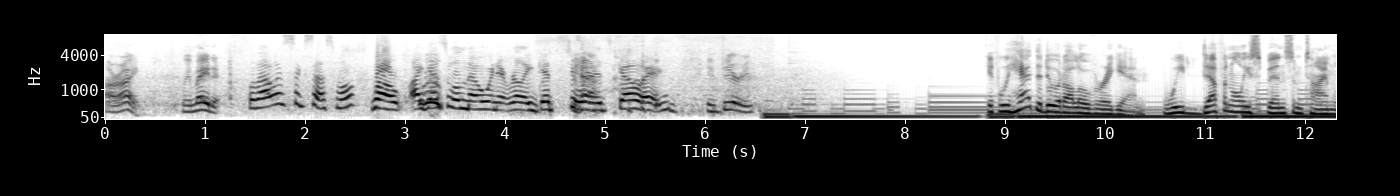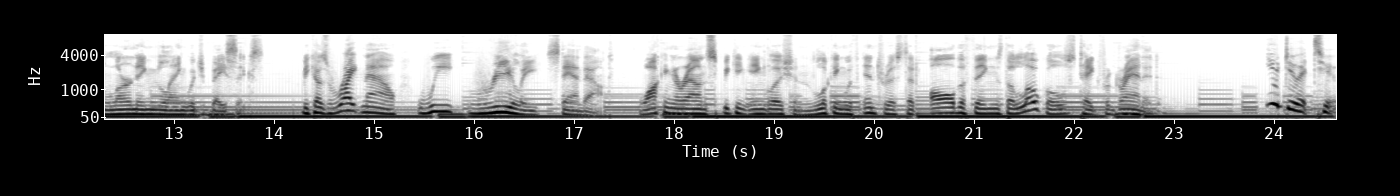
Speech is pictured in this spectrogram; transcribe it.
All right. We made it. Well, that was successful. Well, I guess we'll know when it really gets to Yeah. where it's going. In theory. If we had to do it all over again, we'd definitely spend some time learning language basics. Because right now, we really stand out, walking around speaking English and looking with interest at all the things the locals take for granted. You do it too.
